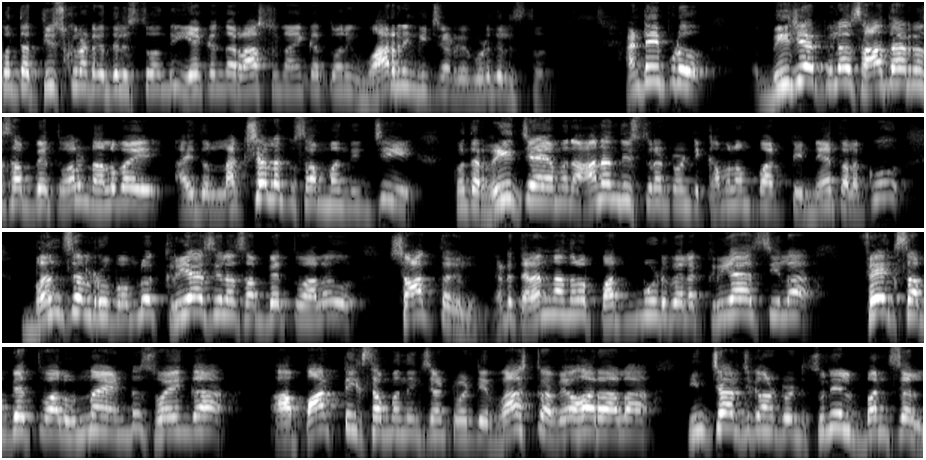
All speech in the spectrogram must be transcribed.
కొంత తీసుకున్నట్టుగా తెలుస్తోంది ఏకంగా రాష్ట్ర నాయకత్వానికి వార్నింగ్ ఇచ్చినట్టుగా కూడా తెలుస్తుంది. అంటే ఇప్పుడు బీజేపీలో సాధారణ సభ్యత్వాలు నలభై ఐదు లక్షలకు సంబంధించి కొంత రీచ్ అయ్యామని ఆనందిస్తున్నటువంటి కమలం పార్టీ నేతలకు బన్సల్ రూపంలో క్రియాశీల సభ్యత్వాలు షాక్ తగిలింది. అంటే తెలంగాణలో పదమూడు వేల క్రియాశీల ఫేక్ సభ్యత్వాలు ఉన్నాయంటూ స్వయంగా ఆ పార్టీకి సంబంధించినటువంటి రాష్ట్ర వ్యవహారాల ఇన్ఛార్జ్గా ఉన్నటువంటి సునీల్ బన్సల్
